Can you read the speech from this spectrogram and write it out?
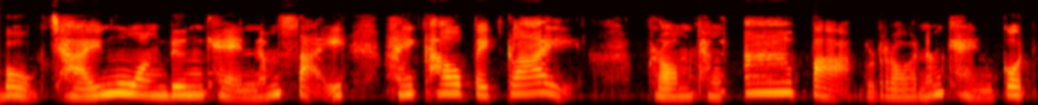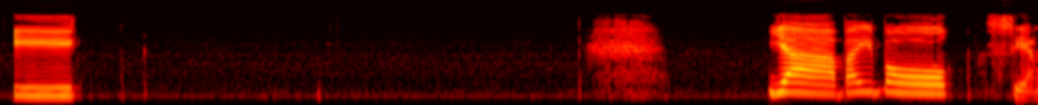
โบกใช้งวงดึงแขนน้ำใสให้เข้าไปใกล้ พร้อมทั้งอ้าปากรอน้ำแข็งกดอีก อย่าใบโบก เสียง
